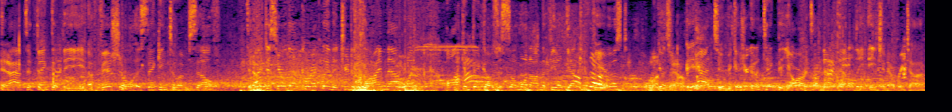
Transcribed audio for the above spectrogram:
And I have to think that the official is thinking to himself, did I just hear that correctly, that you declined that one? All I can think of is that someone on the field got confused. Because they had to, because you're going to take the yards on that penalty each and every time.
